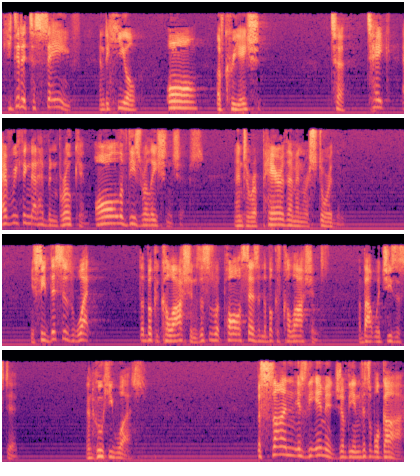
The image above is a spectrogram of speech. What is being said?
he did it to save and to heal all of creation. To take everything that had been broken, all of these relationships, and to repair them and restore them. You see, this is what the book of Colossians, this is what Paul says in the book of Colossians about what Jesus did and who he was. The Son is the image of the invisible God,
